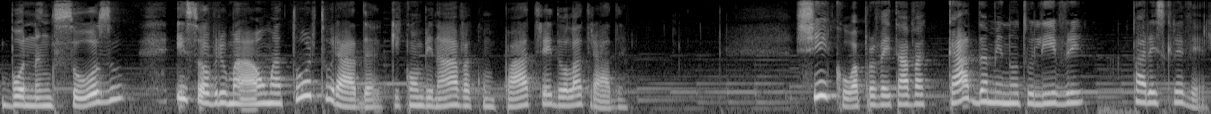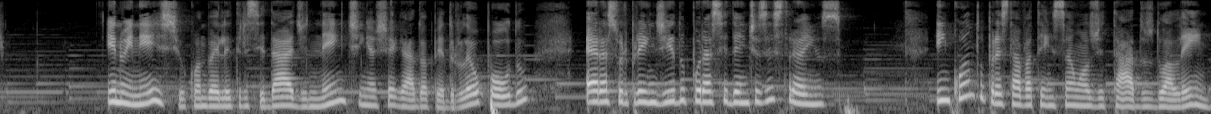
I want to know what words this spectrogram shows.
bonançoso e sobre uma alma torturada que combinava com pátria idolatrada. Chico aproveitava cada minuto livre para escrever. E no início, quando a eletricidade nem tinha chegado a Pedro Leopoldo, era surpreendido por acidentes estranhos. Enquanto prestava atenção aos ditados do além,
